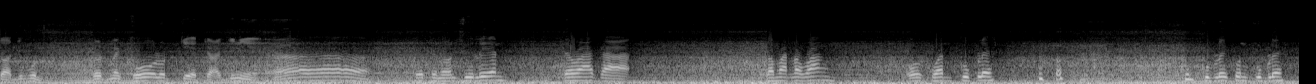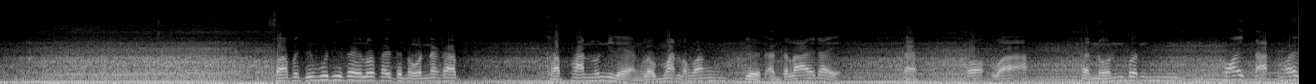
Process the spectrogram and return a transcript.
จอดอยู่พุ่นรถไมคโครรถเกตจอดอยู่นี่เออรถถนนสีเลนแต่ว่าก็ระมัดระวังโอ้ควรกรุบเลยคนกรุบเลยคนกรุบเลย ฝากไปถึงผู้ที่ใช้รถใช้ถนนนะครับ ขับผ่านนู้นนี่แดงเรามัดระวังเกิดอันตรายได้นะเพราะว่าถนนบนห้อยตัดห้อย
